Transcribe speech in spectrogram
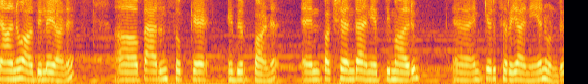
ഞാനും അതിലെയാണ് പാരന്റ്സ് ഒക്കെ എതിർപ്പാണ്. പക്ഷെ എന്റെ അനിയത്തിമാരും എനിക്കൊരു ചെറിയ അനിയനുണ്ട്.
